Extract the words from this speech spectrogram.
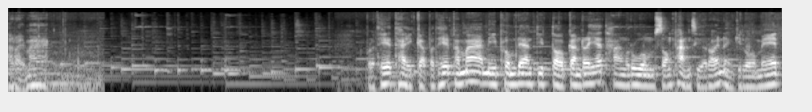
อร่อยมาก ประเทศไทยกับประเทศพม่ามีพรมแดนติดต่อกันระยะทางรวม 2,401 กิโลเมตร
